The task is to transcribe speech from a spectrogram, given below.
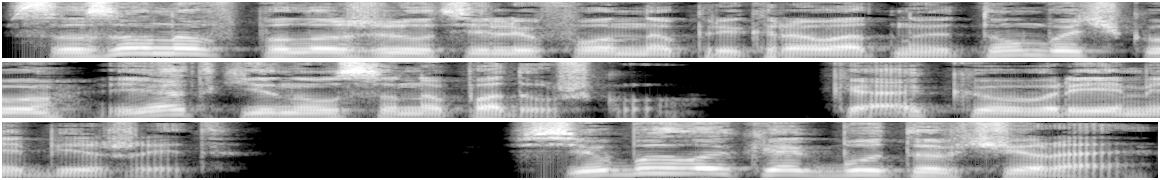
Сазонов положил телефон на прикроватную тумбочку и откинулся на подушку. Как время бежит. Все было как будто вчера.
